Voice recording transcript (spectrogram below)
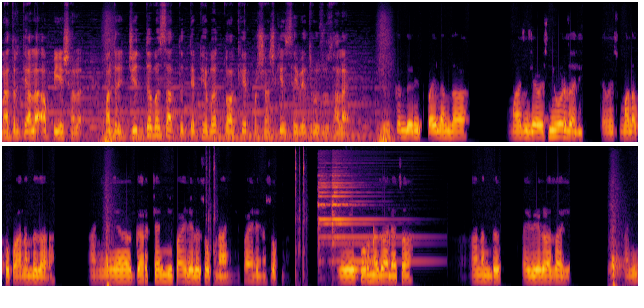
मात्र त्याला अपयश आलं. मात्र जिद्द व सातत्य ठेवत तो अखेर प्रशासकीय सेवेत रुजू झालाय. एकंदरीत पहिल्यांदा माझी ज्यावेळेस निवड झाली त्यावेळेस मला खूप आनंद झाला. आणि घरच्यांनी पाहिलेलं स्वप्न आणि पाहिलेलं स्वप्न. हे पूर्ण झाल्याचा आनंद काही वेगळाच आहे. आणि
